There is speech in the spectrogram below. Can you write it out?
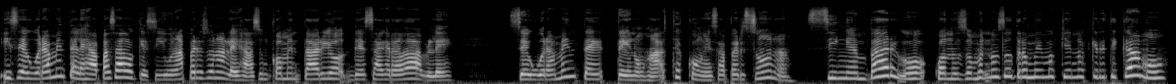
Y seguramente les ha pasado que si una persona les hace un comentario desagradable, seguramente te enojaste con esa persona. Sin embargo, cuando somos nosotros mismos quienes nos criticamos,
